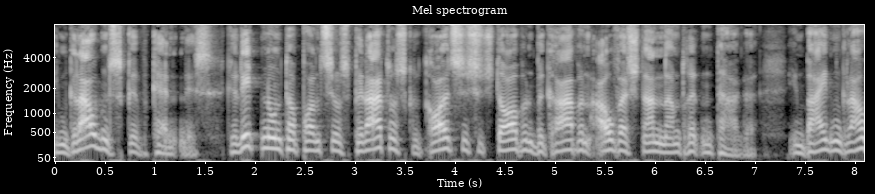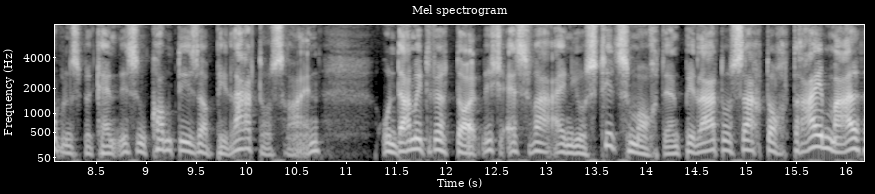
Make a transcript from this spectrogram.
im Glaubensbekenntnis, gelitten unter Pontius Pilatus, gekreuzigt, gestorben, begraben, auferstanden am dritten Tage. In beiden Glaubensbekenntnissen kommt dieser Pilatus rein und damit wird deutlich, es war ein Justizmord, denn Pilatus sagt doch dreimal,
